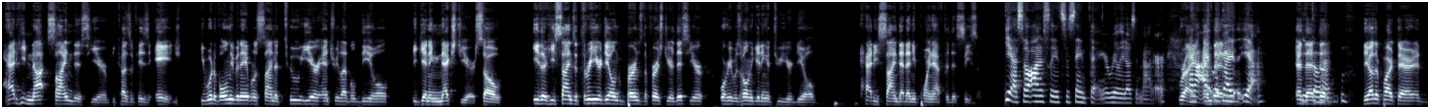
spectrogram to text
Had he not signed this year because of his age, he would have only been able to sign a two-year entry-level deal beginning next year. So either he signs a three-year deal and burns the first year this year, or he was only getting a two-year deal had he signed at any point after this season. yeah, so honestly, it's the same thing. It really doesn't matter. Right. And I and like then, I yeah. And you then the, ahead. the other part there, and,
